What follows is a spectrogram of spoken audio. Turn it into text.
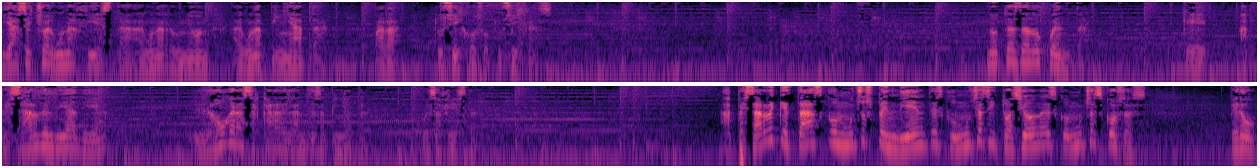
y has hecho alguna fiesta, alguna reunión, alguna piñata para tus hijos o tus hijas, ¿no te has dado cuenta que a pesar del día a día, logras sacar adelante esa piñata o esa fiesta? A pesar de que estás con muchos pendientes, con muchas situaciones, con muchas cosas, pero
